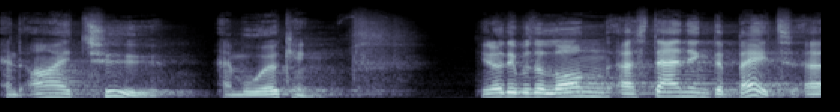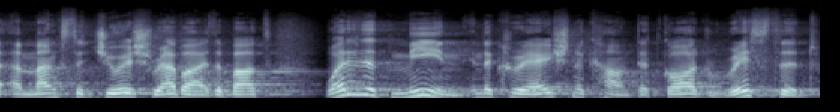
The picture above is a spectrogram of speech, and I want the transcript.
and I too am working. You know, there was a long uh, standing debate uh, amongst the Jewish rabbis about what did it mean in the creation account that God rested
